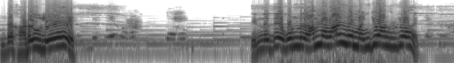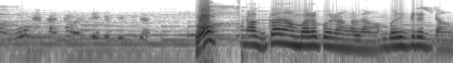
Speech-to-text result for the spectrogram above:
இந்த கடவுளே. என்னத்தையே கொண்டு அம்மா வாங்க அம்மா இங்க வாங்க இங்க வாங்க. அக்கா தான் வர போறாங்களாம். பர்கிரட்டாம்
